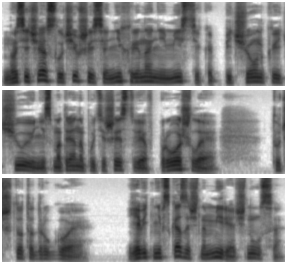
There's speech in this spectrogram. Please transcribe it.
Но сейчас случившаяся ни хрена не мистика, печенкой чую, несмотря на путешествие в прошлое, тут что-то другое. Я ведь не в сказочном мире очнулся.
